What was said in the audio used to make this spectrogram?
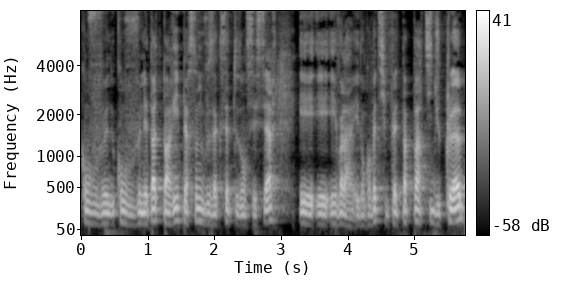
Quand vous venez, quand vous venez pas de Paris, personne vous accepte dans ces cercles. Et, et, voilà. Et donc, en fait, si vous faites pas partie du club,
